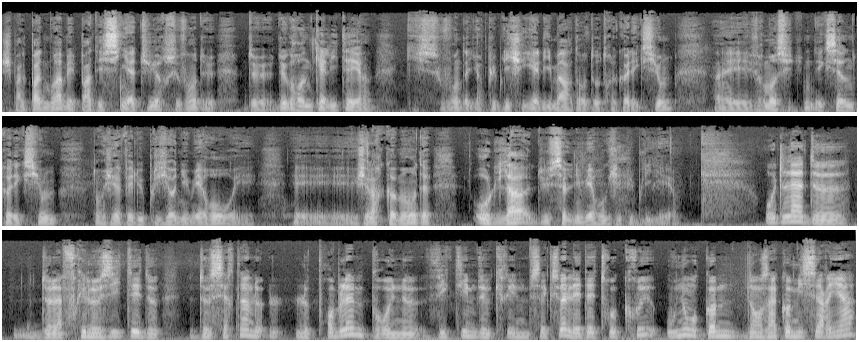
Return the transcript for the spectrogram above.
je ne parle pas de moi, mais par des signatures souvent de, de, grande qualité, hein, qui souvent d'ailleurs publient chez Gallimard dans d'autres collections. Hein, et vraiment, c'est une excellente collection dont j'avais lu plusieurs numéros et, je la recommande au-delà du seul numéro que j'ai publié. Hein. Au-delà de, de la frilosité de, de certains, le, problème pour une victime de crime sexuel est d'être cru ou non, comme dans un commissariat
